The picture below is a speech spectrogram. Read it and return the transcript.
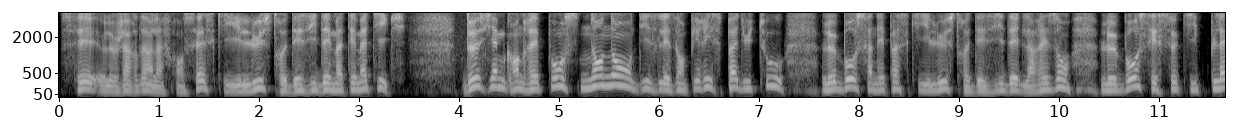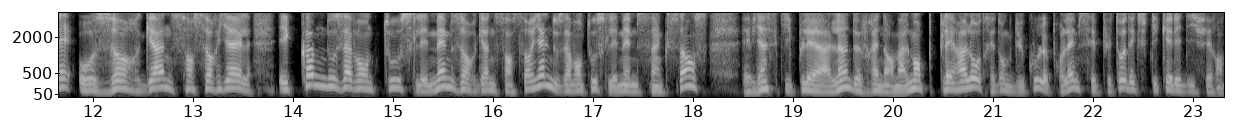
c'est le jardin à la française qui illustre des idées mathématiques. Deuxième grande réponse, non, non, disent les empiristes, pas du tout. Le beau, ça n'est pas ce qui illustre des idées de la raison. Le beau, c'est ce qui plaît aux organes sensoriels. Et comme nous avons tous les mêmes organes sensoriels, nous avons tous les mêmes cinq sens, eh bien ce qui plaît à l'un devrait normalement plaire à l'autre. Et donc du coup, le problème, c'est plutôt d'expliquer les différences.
